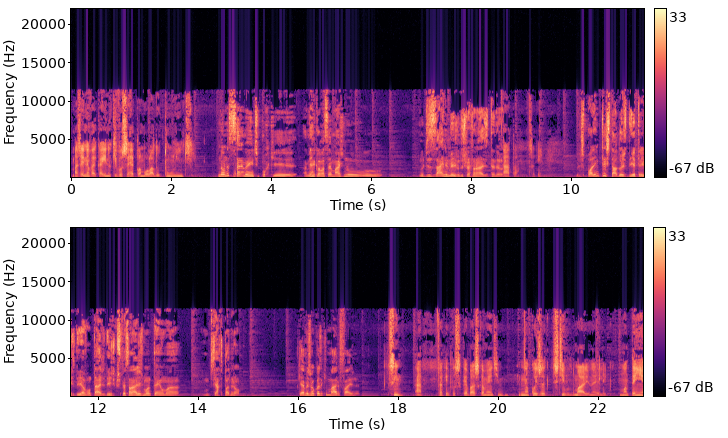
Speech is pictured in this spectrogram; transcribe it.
Mas aí não vai cair no que você reclamou lá do Toon Link? Não necessariamente, porque a minha reclamação é mais no. no design mesmo dos personagens, entendeu? Ah, tá. Isso aqui. Eles podem testar 2D, 3D à vontade, desde que os personagens mantenham uma, um certo padrão. Que é a mesma coisa que Mario faz, né? Sim. Ah, saquei. Você quer basicamente uma coisa estilo do Mario, né? Ele mantém,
